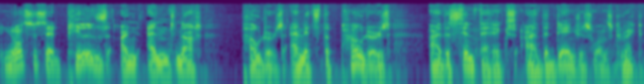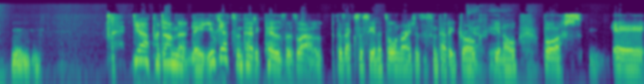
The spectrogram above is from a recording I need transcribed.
You also said pills are and not powders, and it's the powders are the synthetics are the dangerous ones. Correct. Yeah, predominantly. You get synthetic pills as well because ecstasy in its own right is a synthetic drug, yeah, yeah. you know. But uh,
